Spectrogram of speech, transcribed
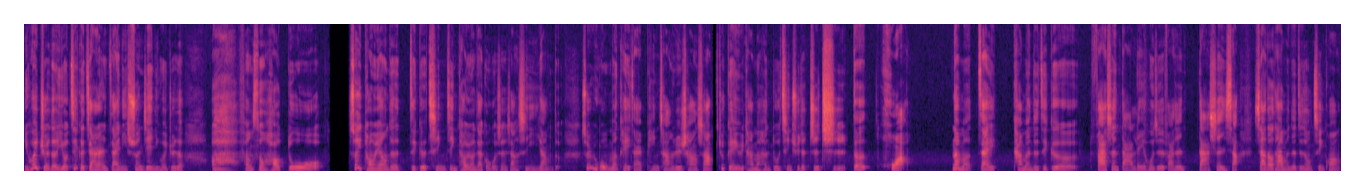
你会觉得有这个家人在，你瞬间你会觉得啊，放松好多。所以，同样的这个情境套用在狗狗身上是一样的。所以，如果我们可以在平常日常上就给予他们很多情绪的支持的话，那么在他们的这个发生打雷或者是发生大声响吓到他们的这种情况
